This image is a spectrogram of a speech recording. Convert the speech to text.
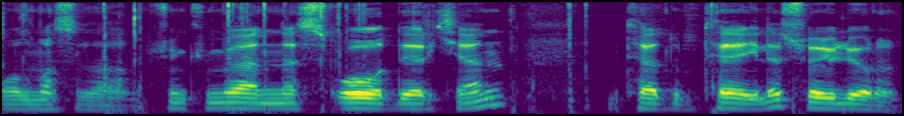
olması lazım. Çünkü müennes o derken T, T ile söylüyoruz.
